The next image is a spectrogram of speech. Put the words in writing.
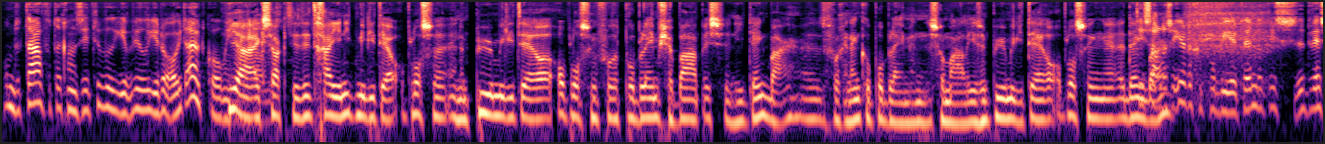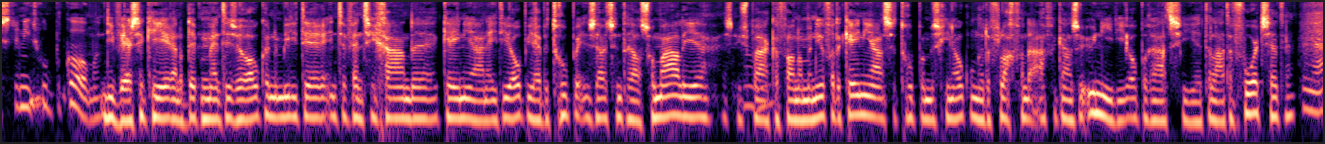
om de tafel te gaan zitten. Wil je, wil je er ooit uitkomen? Ja, exact. Dit ga je niet militair oplossen. En een puur militaire oplossing voor het probleem Shabab is niet denkbaar. Uh, voor geen enkel probleem in Somalië is een puur militaire oplossing uh, denkbaar. Het is alles eerder geprobeerd en dat is het Westen niet goed bekomen. Diverse keren en op dit moment is er ook een militaire interventie gaande. Kenia en Ethiopië hebben troepen in Zuid-Centraal Somalië. Er is nu sprake mm. van om in ieder geval de Keniaanse troepen... misschien ook onder de vlag van de Afrikaanse Unie die operatie te laten voortzetten. Ja.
